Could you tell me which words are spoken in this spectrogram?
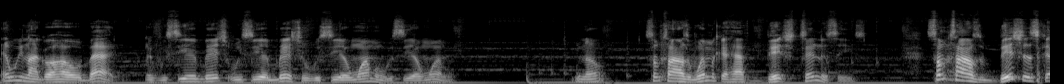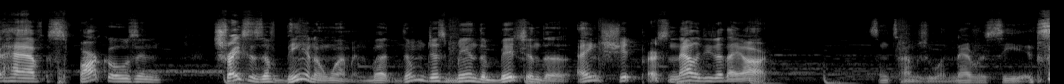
And we're not gonna hold back. If we see a bitch, we see a bitch. If we see a woman, we see a woman. You know? Sometimes women can have bitch tendencies. Sometimes bitches can have sparkles and traces of being a woman, but them just being the bitch and the ain't shit personality that they are. Sometimes you will never see it.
